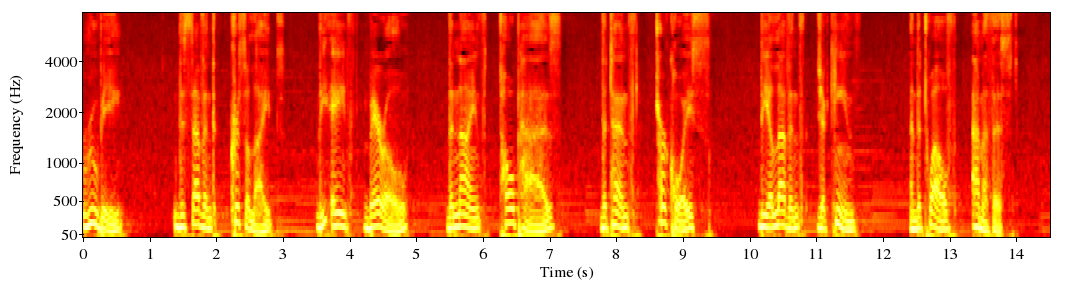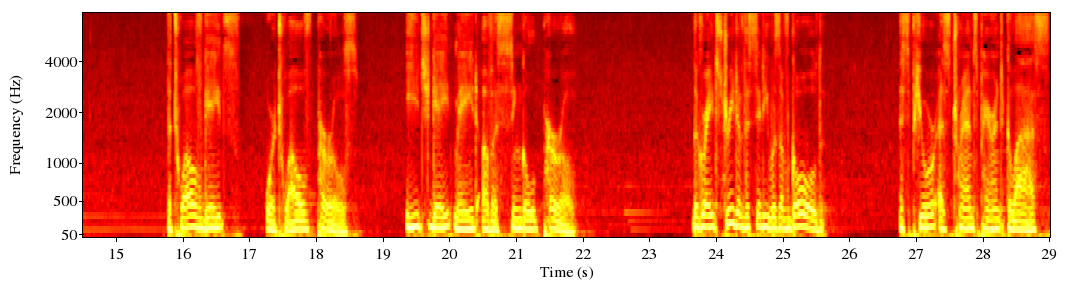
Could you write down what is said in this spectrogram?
ruby, the seventh, chrysolite the eighth beryl, the ninth topaz, the tenth turquoise, the eleventh jacinth, and the twelfth amethyst. The twelve gates were twelve pearls, each gate made of a single pearl. The great street of the city was of gold, as pure as transparent glass.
